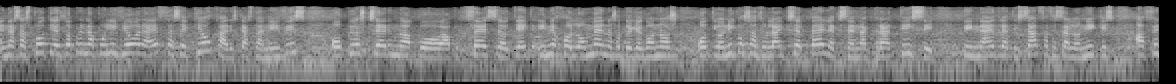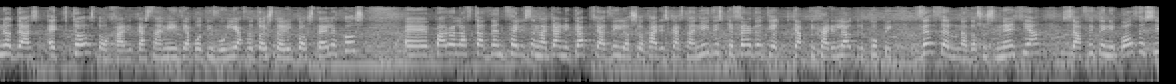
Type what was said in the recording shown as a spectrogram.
Ε, να σας πω ότι εδώ πριν από λίγη ώρα έφτασε και ο Χάρης Καστανίδης, ο οποίος ξέρουμε από, από χθες ότι είναι χολωμένος από το γεγονός ότι ο Νίκος Ανδουλάκη επέλεξε να κρατήσει την έδρα της Α Θεσσαλονίκης, αφήνοντας εκτός τον Χάρη Καστανίδη από τη Βουλή αυτό το ιστορικό στέλεχος. Ε, Παρ' όλα αυτά δεν θέλησε να κάνει κάποια δήλωση ο Χάρης Καστανίδης και φαίνεται ότι και από τη Χαριλάου Τρικούπη δεν θέλουν να δώσουν συνέχεια σε αυτή την υπόθεση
